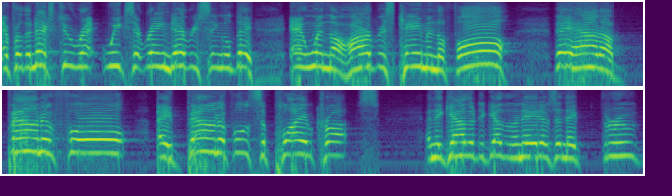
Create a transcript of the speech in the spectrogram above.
And for the next two ra- weeks, it rained every single day. And when the harvest came in the fall, they had a bountiful, a bountiful supply of crops. And they gathered together the natives and they threw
